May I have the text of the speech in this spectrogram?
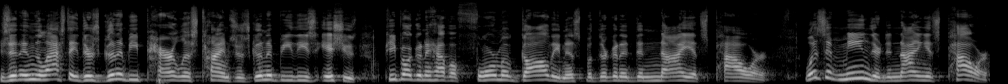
He said, in the last day, there's going to be perilous times. There's going to be these issues. People are going to have a form of godliness, but they're going to deny its power. What does it mean they're denying its power?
